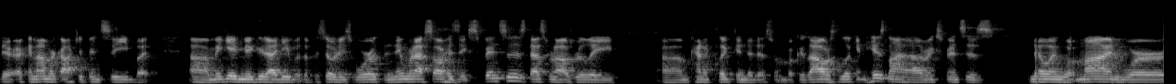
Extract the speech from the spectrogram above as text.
their economic occupancy, but um, it gave me a good idea what the facility's worth. And then when I saw his expenses, that's when I was really um, kind of clicked into this one because I was looking his line item expenses, knowing what mine were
